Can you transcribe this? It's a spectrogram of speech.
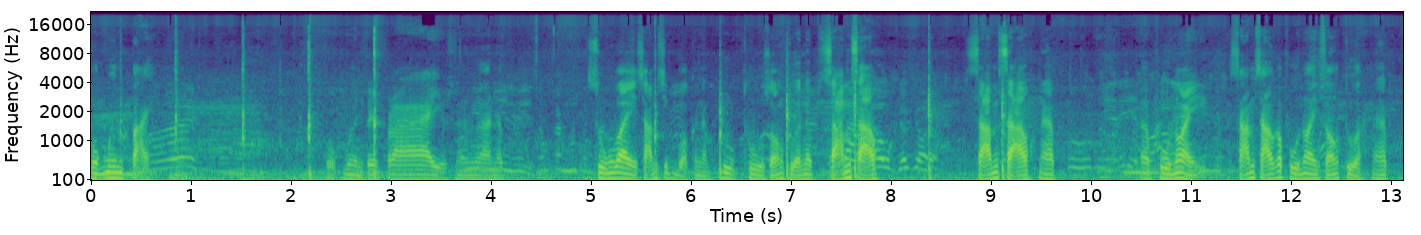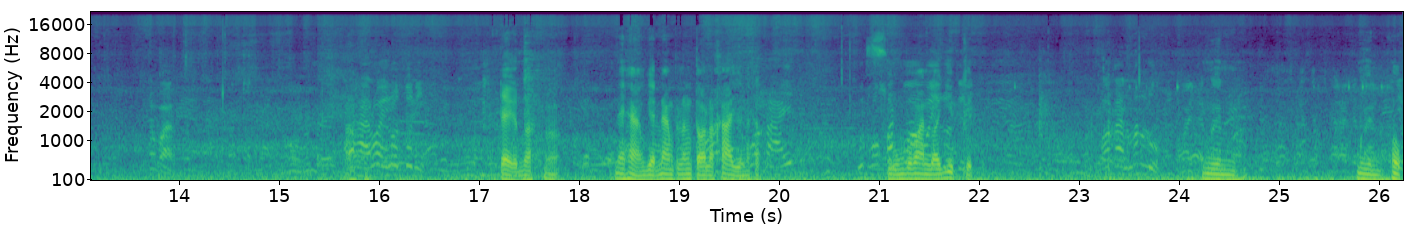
หกหมื่นปลายหกหมื่นไปปลายอยู่สัญญานะครับ สูงร้อยสามสิบบวกกันนะครับลูกถูสองตัวนะครับสามสาวสามสาวนะครับผูน้อยสามสาวกับผูน้อยสองตัวนะครับ ได้กันปะเนาะในห่างเวียดนามกำลังต่อราคาอยู่นะครับ สูงประมาณร้อยยี่สิบเจ็ดหมื่นหมื่นหก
